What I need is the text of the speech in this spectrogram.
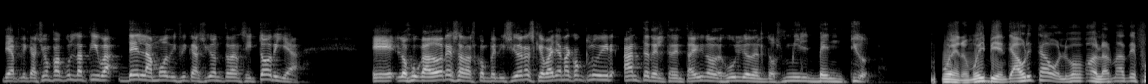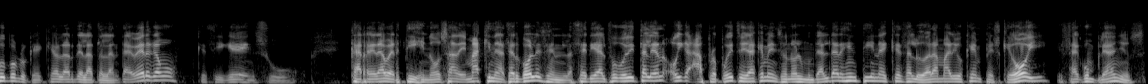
de aplicación facultativa de la modificación transitoria. Eh, los jugadores a las competiciones que vayan a concluir antes del 31 de julio del 2021. Bueno, muy bien. Ahorita volvemos a hablar más de fútbol porque hay que hablar del Atalanta de Bérgamo, que sigue en su carrera vertiginosa de máquina de hacer goles en la Serie del fútbol italiano. Oiga, a propósito, ya que mencionó el Mundial de Argentina, hay que saludar a Mario Kempes, que hoy está de cumpleaños.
